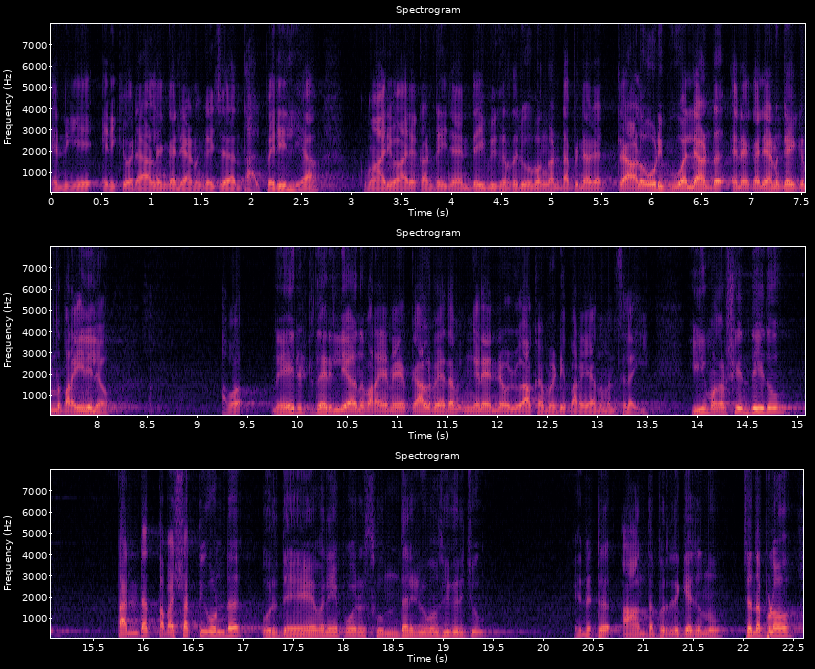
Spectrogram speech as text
എനിക്ക് എനിക്ക് ഒരാളെയും കല്യാണം കഴിച്ചു തരാൻ താല്പര്യമില്ല. കുമാരിമാരെ കണ്ടു കഴിഞ്ഞാൽ എന്റെ ഈ വികൃത രൂപം കണ്ടാൽ പിന്നെ ഒരൊറ്റ ആൾ ഓടിപ്പോവല്ലാണ്ട് എന്നെ കല്യാണം കഴിക്കണമെന്ന് പറയില്ലല്ലോ. അപ്പോൾ നേരിട്ട് തരില്ല എന്ന് പറയണേക്കാൾ ഭേദം ഇങ്ങനെ എന്നെ ഒഴിവാക്കാൻ വേണ്ടി പറയാമെന്ന് മനസ്സിലായി. ഈ മഹർഷി എന്ത് ചെയ്തു? തന്റെ തപശക്തി കൊണ്ട് ഒരു ദേവനെ പോലെ സുന്ദര രൂപം സ്വീകരിച്ചു. എന്നിട്ട് ആ അന്തപുരത്തിലേക്ക് ചെന്നു. ചെന്നപ്പോഴോ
